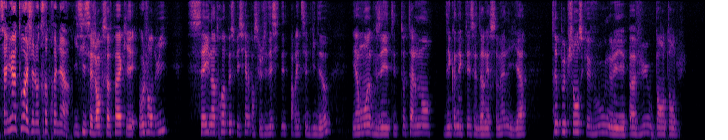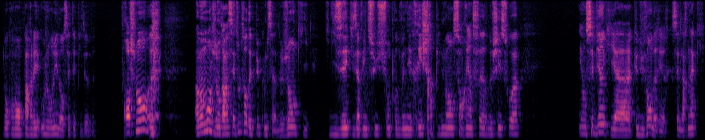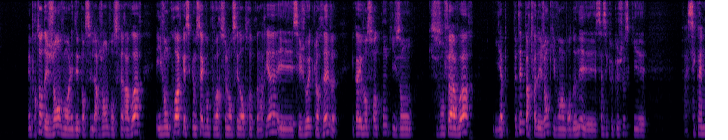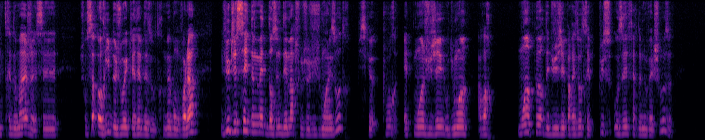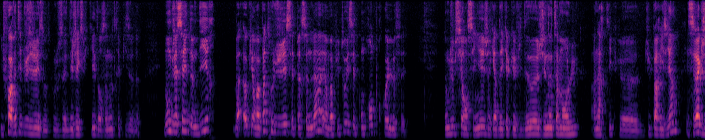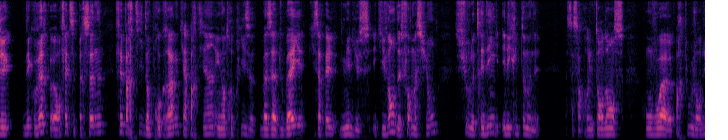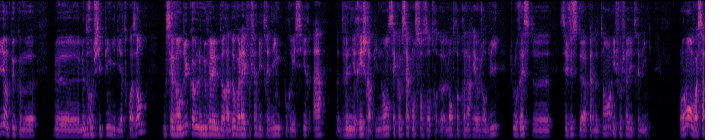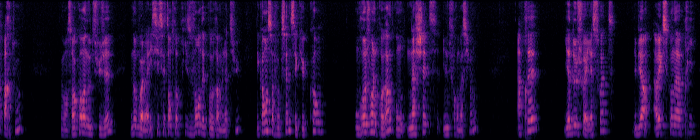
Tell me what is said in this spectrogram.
Salut à toi, jeune entrepreneur. Ici c'est Jean Pack et aujourd'hui c'est une intro un peu spéciale parce que j'ai décidé de parler de cette vidéo et à moins que vous ayez été totalement déconnecté cette dernière semaine, il y a très peu de chances que vous ne l'ayez pas vu ou pas entendu. Donc on va en parler aujourd'hui dans cet épisode. Franchement, à un moment je me ramassais tout le temps des pubs comme ça, de gens qui, disaient qu'ils avaient une solution pour devenir riche rapidement sans rien faire de chez soi. Et on sait bien qu'il y a que du vent derrière, c'est de l'arnaque. Mais pourtant, des gens vont aller dépenser de l'argent, vont se faire avoir, et ils vont croire que c'est comme ça qu'ils vont pouvoir se lancer dans l'entrepreneuriat, et c'est jouer avec leurs rêves. Et quand ils vont se rendre compte qu'ils ont, se sont fait avoir, il y a peut-être parfois des gens qui vont abandonner, et ça, c'est quelque chose qui est. C'est quand même très dommage, c'est. Je trouve ça horrible de jouer avec les rêves des autres. Mais bon, voilà. Vu que j'essaye de me mettre dans une démarche où je juge moins les autres, puisque pour être moins jugé, ou du moins avoir moins peur d'être jugé par les autres et plus oser faire de nouvelles choses, il faut arrêter de juger les autres, comme je vous avais déjà expliqué dans un autre épisode. Donc j'essaye de me dire, bah ok, on va pas trop juger cette personne-là, et on va plutôt essayer de comprendre pourquoi elle le fait. Donc je me suis renseigné, j'ai regardé quelques vidéos, j'ai notamment lu un article euh, du Parisien, et c'est là que j'ai découvert qu'en fait cette personne fait partie d'un programme qui appartient à une entreprise basée à Dubaï qui s'appelle Melius, et qui vend des formations sur le trading et les crypto-monnaies. Ça c'est encore une tendance qu'on voit euh, partout aujourd'hui, un peu comme... Le, dropshipping il y a trois ans, où c'est vendu comme le nouvel Eldorado. Voilà, il faut faire du trading pour réussir à devenir riche rapidement. C'est comme ça qu'on se lance euh, l'entrepreneuriat aujourd'hui. Tout le reste, euh, c'est juste de la perte de temps. Il faut faire du trading. Pour le moment, on voit ça partout. Mais bon, c'est encore un autre sujet. Et donc voilà, ici, cette entreprise vend des programmes là-dessus. Et comment ça fonctionne C'est que quand on rejoint le programme, qu'on achète une formation, après, il y a deux choix. Il y a soit, eh bien, avec ce qu'on a appris,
